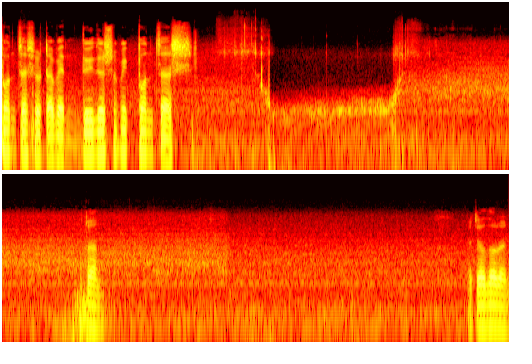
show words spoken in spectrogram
পঞ্চাশ উঠাবেন দুই দশমিক পঞ্চাশ। উঠান এটা ধরেন।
